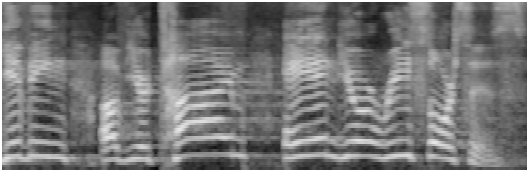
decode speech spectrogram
giving of your time and your resources,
